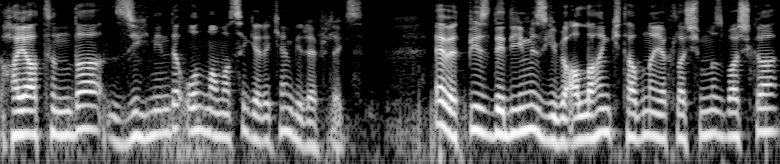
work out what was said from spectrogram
hayatında zihninde olmaması gereken bir refleks. Evet biz dediğimiz gibi Allah'ın kitabına yaklaşımımız başka,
